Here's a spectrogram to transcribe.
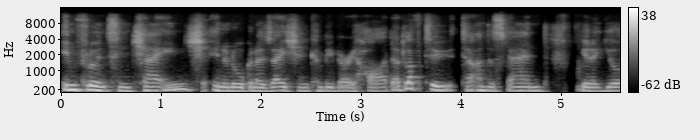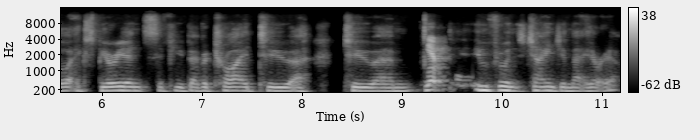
influencing change in an organization can be very hard. I'd love to to understand, you know, your experience if you've ever tried to uh, to um, yep. influence change in that area.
